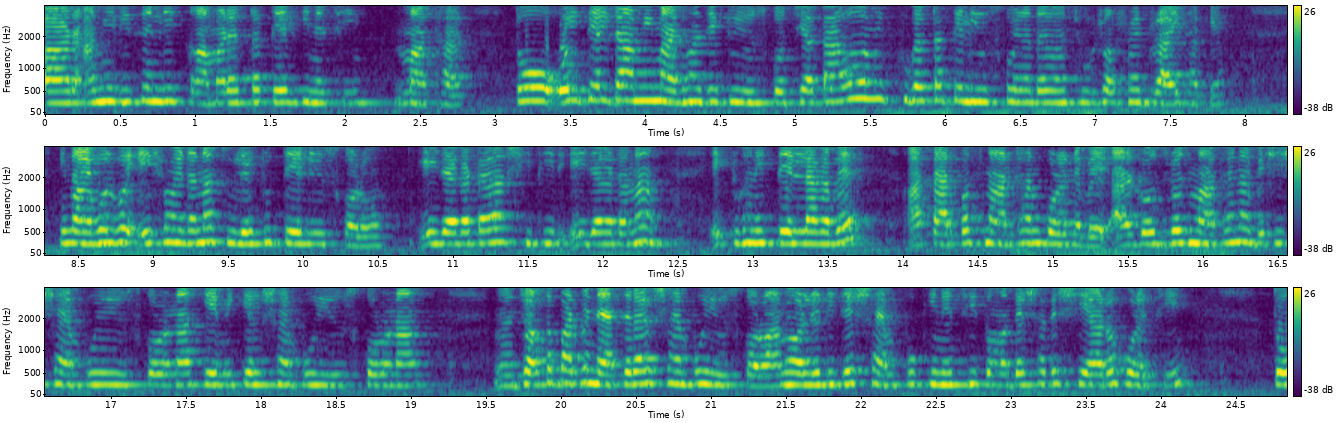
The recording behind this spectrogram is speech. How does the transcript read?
আর আমি রিসেন্টলি কামার একটা তেল কিনেছি মাথার। তো ওই তেলটা আমি মাঝে মাঝে একটু ইউজ করছি, আর তাও আমি খুব একটা তেল ইউজ করি না তাই চুল সবসময় ড্রাই থাকে। কিন্তু আমি বলব এই সময়টা না চুলে একটু তেল ইউজ করো। এই জায়গাটা শিথির এই জায়গাটা না একটুখানি তেল লাগাবে, আর তারপর স্নান টান করে নেবে। আর রোজ রোজ মাথায় না বেশি শ্যাম্পু ইউজ করো না কেমিক্যাল শ্যাম্পু ইউজ করো না। যত পারবে ন্যাচারাল শ্যাম্পু ইউজ করো। আমি অলরেডি যে শ্যাম্পু কিনেছি, তোমাদের সাথে শেয়ারও করেছি। তো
